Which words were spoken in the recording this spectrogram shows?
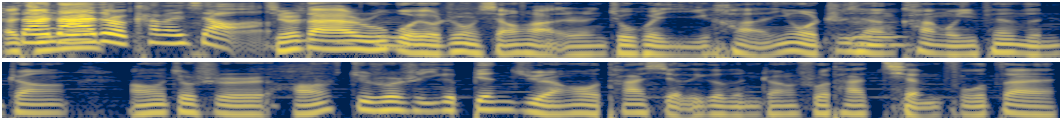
哎当然大家都是开玩笑啊。其实大家如果嗯有这种想法的人，就会遗憾，因为我之前嗯看过一篇文章，然后就是好像据说是一个编剧，然后他写了一个文章，说他潜伏在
